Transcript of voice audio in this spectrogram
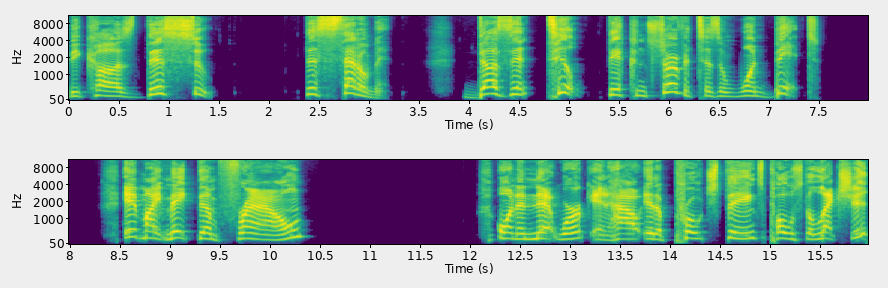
Because this suit, this settlement, doesn't tilt their conservatism one bit. It might make them frown on the network and how it approached things post election.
